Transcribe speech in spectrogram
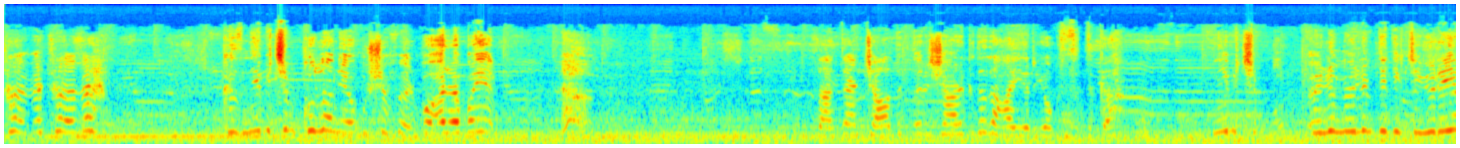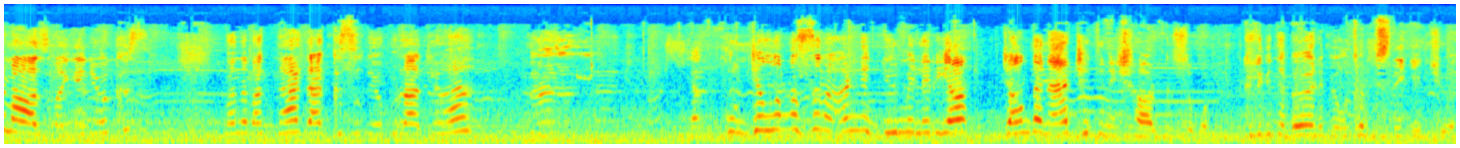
Tövbe tövbe. Kız ne biçim kullanıyor bu şoför bu arabayı? Zaten çaldıkları şarkıda da hayır yok Sıdıka. Ne biçim bu? Ölüm ölüm dedikçe yüreğim ağzıma geliyor kız. Bana bak nereden kısılıyor bu radyo ha? Ya kurcalamasana anne düğmeleri ya. Candan Erçetin'in şarkısı bu. Külübü de böyle bir otobüste geçiyor.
